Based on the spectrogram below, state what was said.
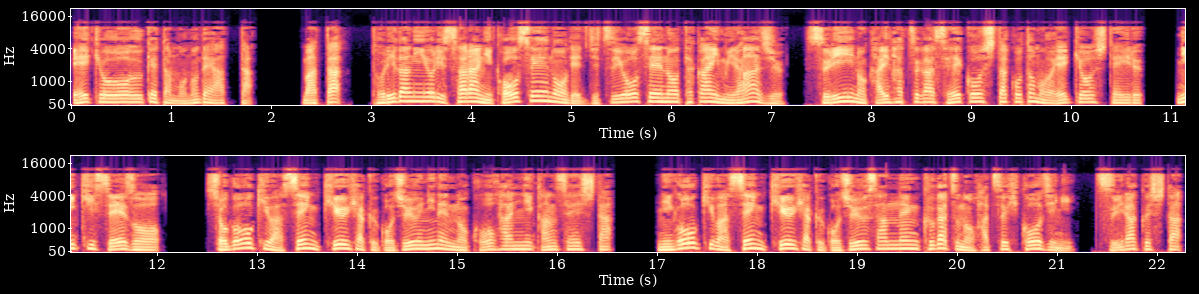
影響を受けたものであった。また、トリダによりさらに高性能で実用性の高いミラージュ3の開発が成功したことも影響している。2機製造。初号機は1952年の後半に完成した。2号機は1953年9月の初飛行時に墜落した。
